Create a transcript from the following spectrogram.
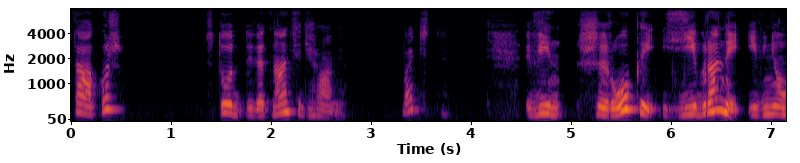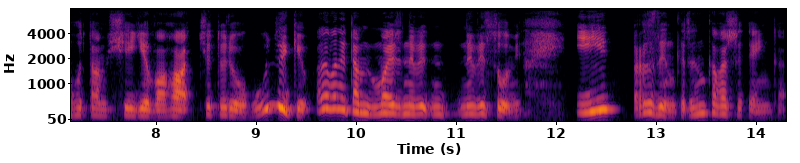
Також 119 грамів. Бачите? Він широкий, зібраний, і в нього там ще є вага чотирьох гудзиків, але вони там майже невесомі. І резинка, резинка важкенька.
